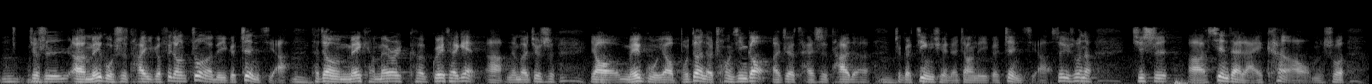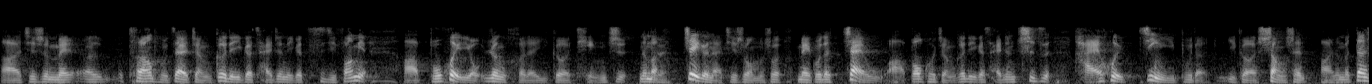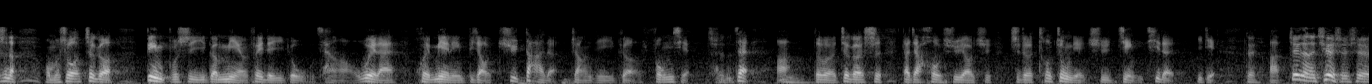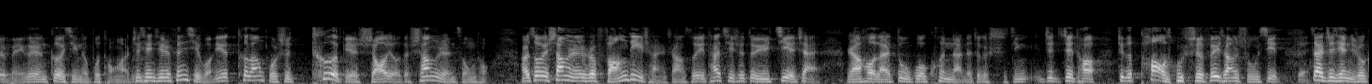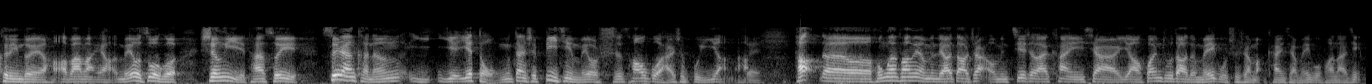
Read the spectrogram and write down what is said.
嗯，就是呃，美股是它一个非常重要的一个政绩啊，它叫 Make America Great Again 啊，那么就是要美股要不断的创新高啊，这才是它的这个竞选的这样的一个政绩啊，所以说呢。其实啊，现在来看啊，我们说啊，其实美呃，特朗普在整个的一个财政的一个刺激方面啊，不会有任何的一个停滞。那么这个呢，其实我们说美国的债务啊，包括整个的一个财政赤字还会进一步的一个上升啊。那么但是呢，我们说这个并不是一个免费的一个午餐啊，未来会面临比较巨大的这样的一个风险存在啊，对吧？这个是大家后续要去值得重重点去警惕的一点。对啊，这个呢确实是每个人个性的不同啊。之前其实分析过，因为特朗普是特别少有的商人总统，而作为商人又是房地产商，所以他其实对于借债然后来度过困难的这个事情，这这套这个套路是非常熟悉。对，在之前你说克林顿也好，奥巴马也好，没有做过生意，他所以虽然可能也也也懂，但是毕竟没有实操过，还是不一样的哈。对，好，呃，宏观方面我们聊到这儿，我们接着来看一下要关注到的美股是什么，看一下美股放大镜。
